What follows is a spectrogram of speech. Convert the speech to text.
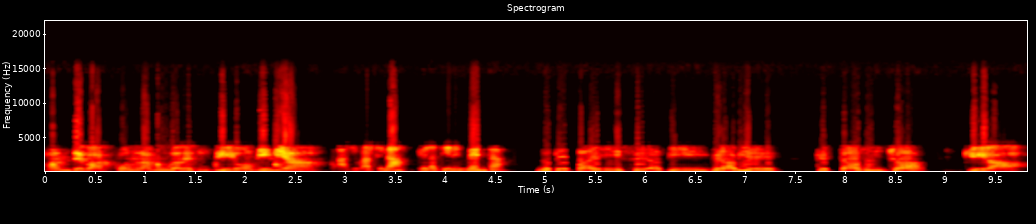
¿Dónde vas con la mula de tu tío, niña? A llevársela, que la tiene en venta. ¿No te parece a ti, Gravier, que está muy hinchada? Kia,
